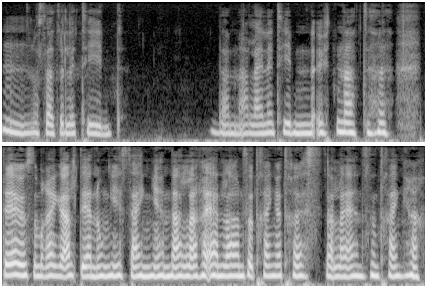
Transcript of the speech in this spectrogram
Mm. Og sette litt tid. Den alenetiden uten at Det er jo som regel alltid en unge i sengen, eller en eller annen som trenger trøst, eller en som trenger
